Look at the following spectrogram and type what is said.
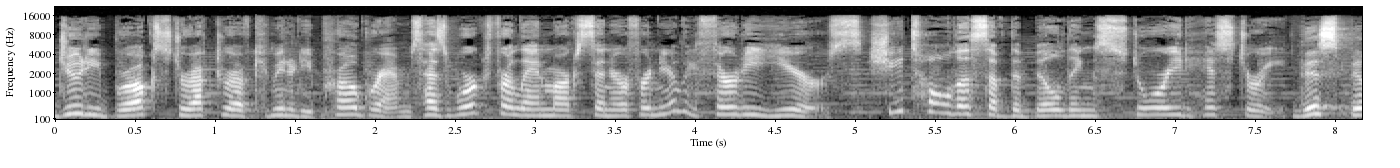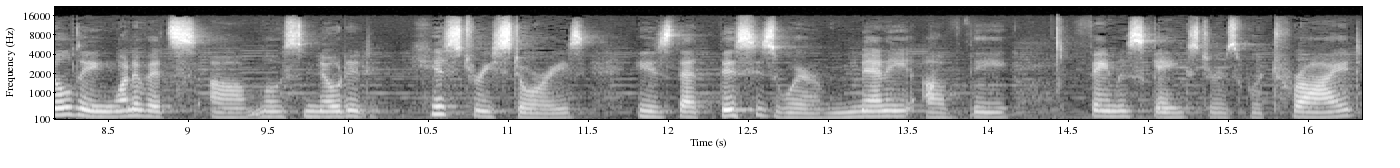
Judy Brooks, Director of Community Programs, has worked for Landmark Center for nearly 30 years. She told us of the building's storied history. This building, one of its uh, most noted history stories, is that this is where many of the famous gangsters were tried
